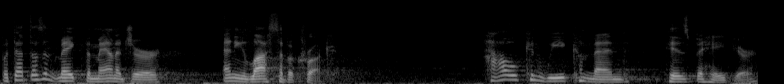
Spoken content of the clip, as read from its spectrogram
But that doesn't make the manager any less of a crook. How can we commend his behavior?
